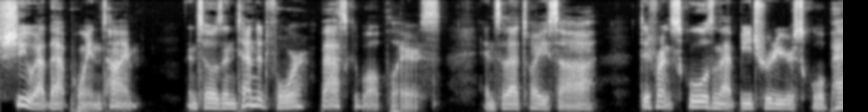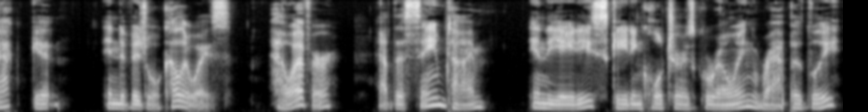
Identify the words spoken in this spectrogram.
shoe at that point in time. And so it was intended for basketball players. And so that's why you saw different schools in that Be True to Your School pack get individual colorways. However, at the same time, in the 80s, skating culture is growing rapidly,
